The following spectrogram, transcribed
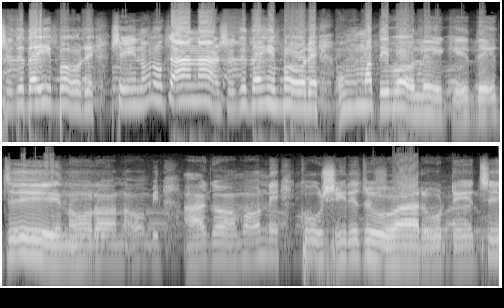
সেজদাই পড়ে, সেই নূর খানা সেজদাই পড়ে, উম্মতি বলে কেঁদেছে নূর নবীর আগমনে খুশির জোয়ার উঠেছে।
